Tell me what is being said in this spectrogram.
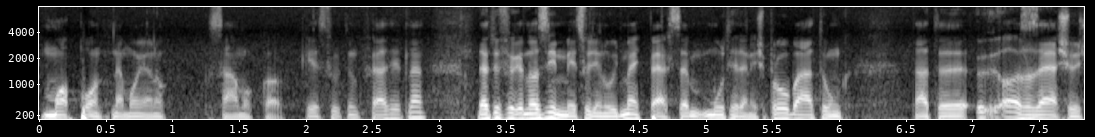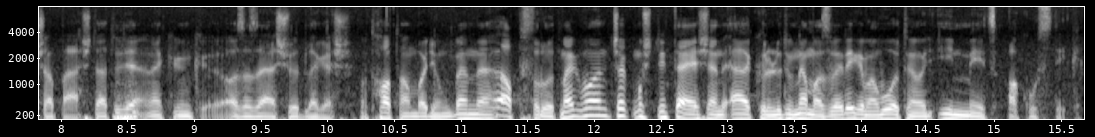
ma pont nem olyanok számokkal készültünk feltétlen. De ettől függetlenül az Inmates ugyanúgy megy, persze múlt héten is próbáltunk, tehát az az első csapás, tehát ugye mhm. nekünk az az elsődleges. Ott hatan vagyunk benne, abszolút megvan, csak most mi teljesen elkülönültünk, nem az, hogy régen volt olyan, hogy Inmates akusztik.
